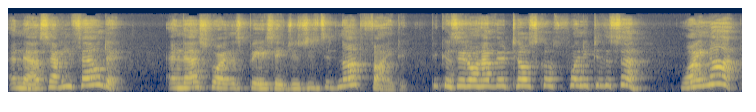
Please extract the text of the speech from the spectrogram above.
And that's how he found it. And that's why the space agencies did not find it, because they don't have their telescopes pointing to the sun. Why not?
